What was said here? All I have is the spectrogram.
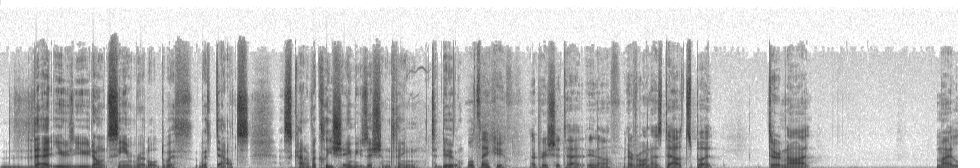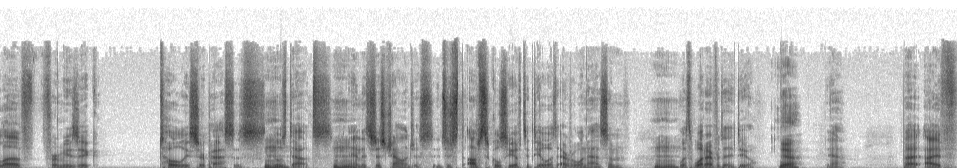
that you you don't seem riddled with with doubts. It's kind of a cliche musician thing to do. Well, thank you. I appreciate that. You know, everyone has doubts, but they're not. My love for music totally surpasses those Mhm. doubts, Mhm. and it's just challenges. It's just obstacles you have to deal with. Everyone has them Mm-hmm. with whatever they do. Yeah. Yeah, but I've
